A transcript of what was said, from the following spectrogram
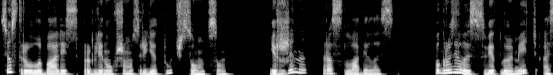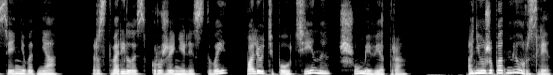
Сестры улыбались проглянувшему среди туч солнцу. Иржина расслабилась. Погрузилась в светлую медь осеннего дня. Растворилась в кружении листвы, полете паутины, шуме ветра. Они уже подмерзли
